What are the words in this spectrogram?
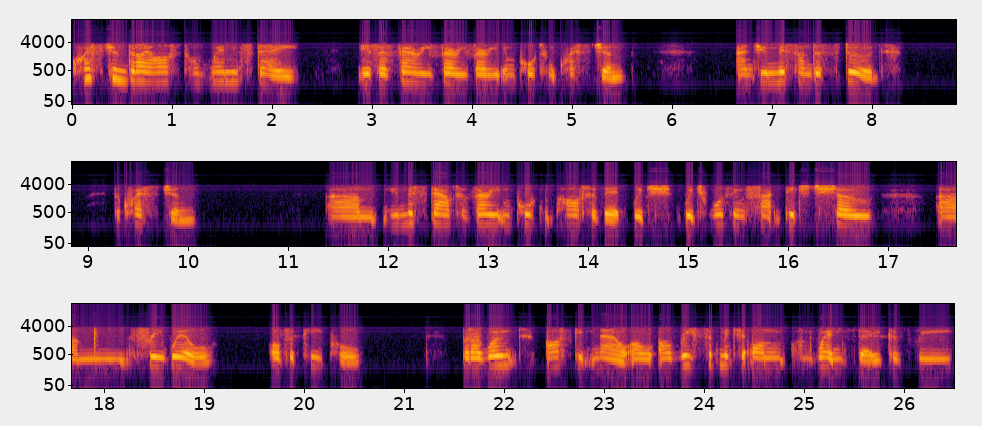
question that I asked on Wednesday is a very, very, very important question, and you misunderstood the question. Um, you missed out a very important part of it, which which was in fact did show um, free will of the people. But I won't ask it now. I'll, I'll resubmit it on, on Wednesday because we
